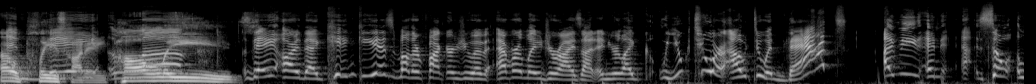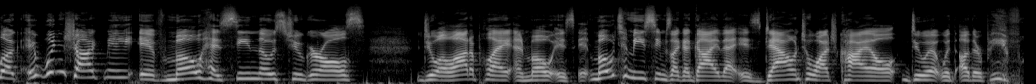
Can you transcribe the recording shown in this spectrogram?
oh, and please, honey, please. Love, they are the kinkiest motherfuckers you have ever laid your eyes on, and you're like, you two are out doing that. I mean, and uh, so look, it wouldn't shock me if Mo has seen those two girls do a lot of play, and Mo is Mo to me seems like a guy that is down to watch Kyle do it with other people.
